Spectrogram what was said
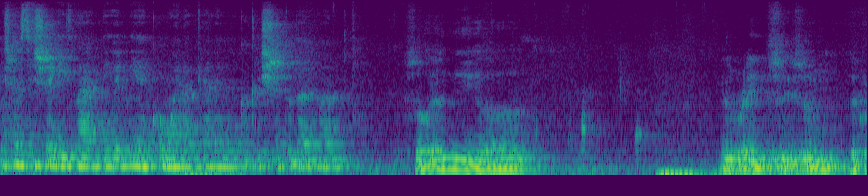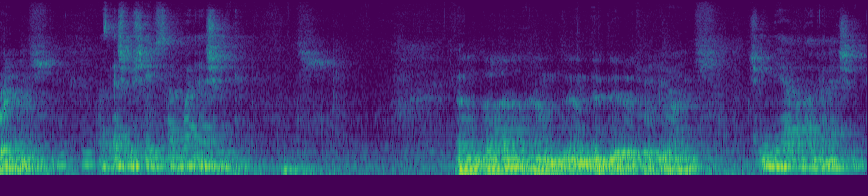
És azt is segít látni, hogy milyen komolynak kell lennünk a Krishna tudatban. So in the uh, in rainy season, it rains, Az esős évszakban esik, and uh, and in India it really rains. és Indiában nagyon esik.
